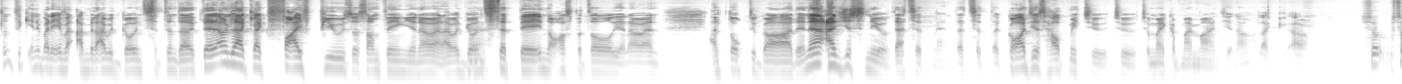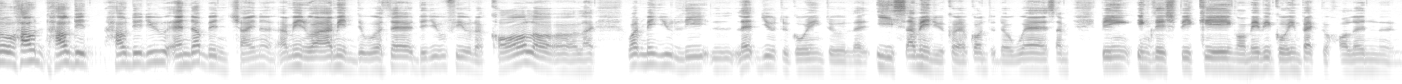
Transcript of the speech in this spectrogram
don't think anybody ever, I mean, I would go and sit in the, there only like, like five pews or something, you know, and I would go Yeah. and sit there in the hospital, you know, and, and talk to God. And I I just knew that's it, man. That's it. God just helped me to, to, to make up my mind, you know, like, um, So so how how did how did you end up in China? I mean, well, I mean, was there did you feel a call or, or like what made you lead led you to going to the east? I mean, you could have gone to the west. I mean, being English speaking, or maybe going back to Holland and,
